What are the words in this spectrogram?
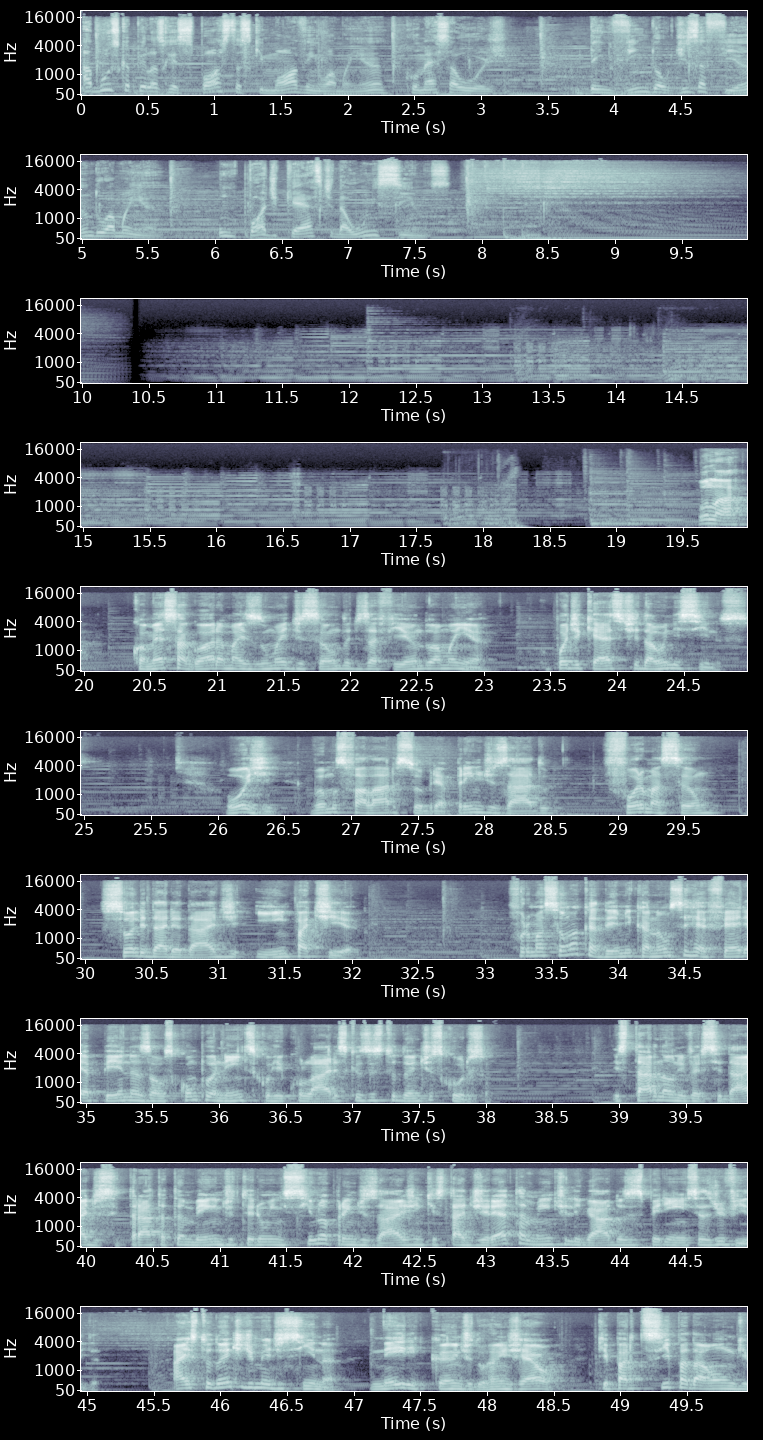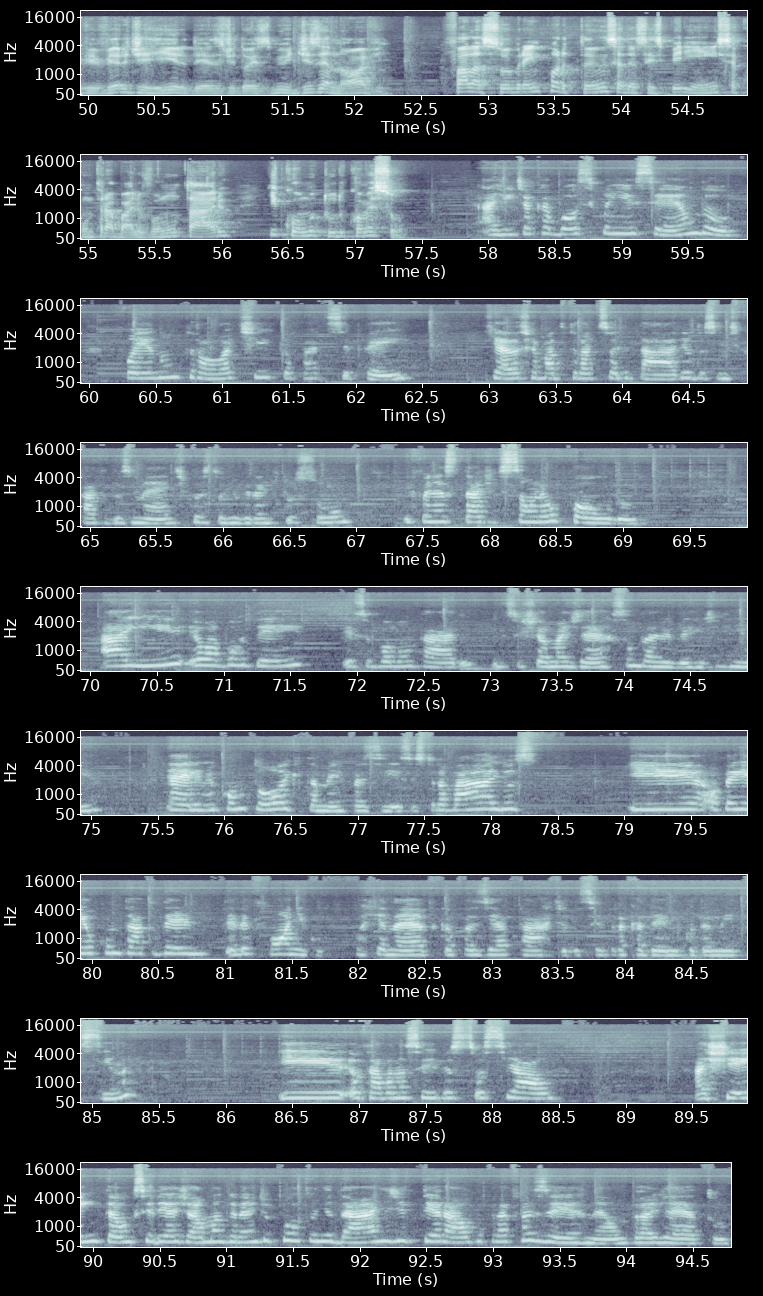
A busca pelas respostas que movem o amanhã começa hoje. Bem-vindo ao Desafiando o Amanhã, um podcast da Unicinos. Olá! Começa agora mais uma edição do Desafiando o Amanhã, o podcast da Unicinos. Hoje vamos falar sobre aprendizado, formação, solidariedade e empatia. Formação acadêmica não se refere apenas aos componentes curriculares que os estudantes cursam. Estar na universidade se trata também de ter um ensino-aprendizagem que está diretamente ligado às experiências de vida. A estudante de medicina, Neire Cândido Rangel, que participa da ONG Viver de Rir desde 2019, fala sobre a importância dessa experiência com trabalho voluntário e como tudo começou. A gente acabou se conhecendo, foi num trote que eu participei, que era chamado Trote Solidário do Sindicato dos Médicos do Rio Grande do Sul, e foi na cidade de São Leopoldo. Aí eu abordei esse voluntário, ele se chama Gerson, da Viver de Rir, e aí ele me contou que também fazia esses trabalhos, e eu peguei o contato dele, telefônico, porque na época eu fazia parte do Centro Acadêmico da Medicina e eu estava no serviço social. Achei então que seria já uma grande oportunidade de ter algo para fazer, né, um projeto.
